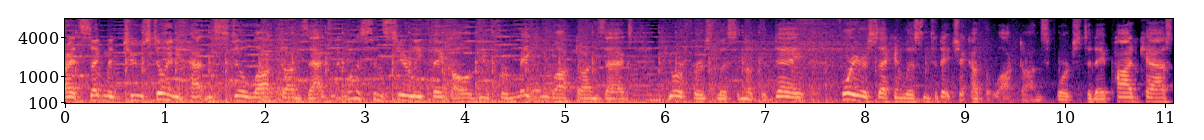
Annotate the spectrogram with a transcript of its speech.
All right, segment two, still Andy Patton, still Locked On Zags. I want to sincerely thank all of you for making Locked On Zags your first listen of the day. For your second listen today, check out the Locked On Sports Today podcast.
